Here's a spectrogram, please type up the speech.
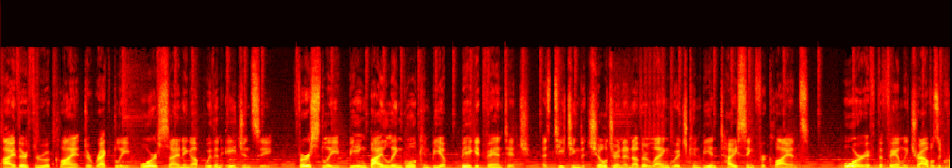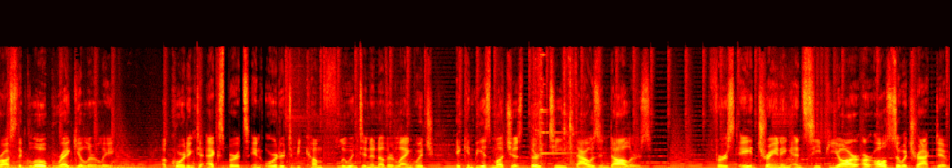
either through a client directly or signing up with an agency. Firstly, being bilingual can be a big advantage, as teaching the children another language can be enticing for clients, or if the family travels across the globe regularly. According to experts, in order to become fluent in another language, it can be as much as $13,000. First aid training and CPR are also attractive,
